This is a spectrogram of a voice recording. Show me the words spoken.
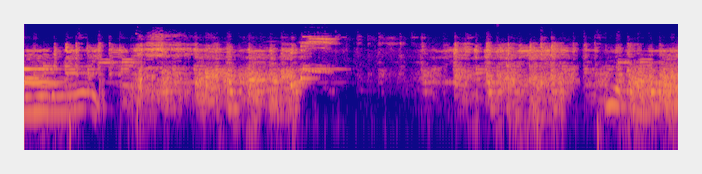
รีวิวกันเลยเลือก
